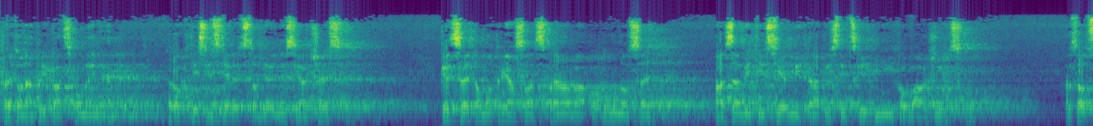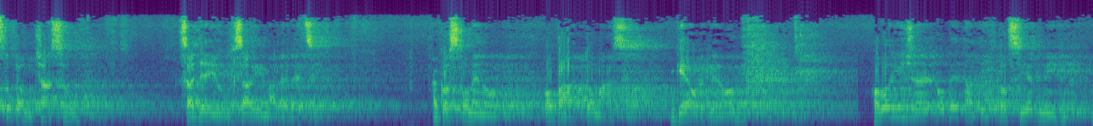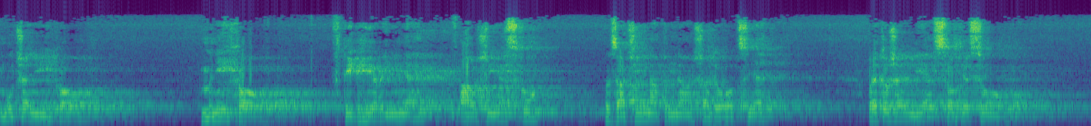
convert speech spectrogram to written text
Preto napríklad spomeniem rok 1996, keď svetom otriasla správa o únose a zabití siedmých trapistických mníchov v Alžírsku. S odstupom času sa dejú zaujímavé veci. Ako spomenul opát Tomás Georgeon, Hovorí, že obeta týchto siedmých mučeníkov, mníchov v Tibhiríne, v Alžírsku, začína prinášať ovocie, pretože miesto, kde sú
